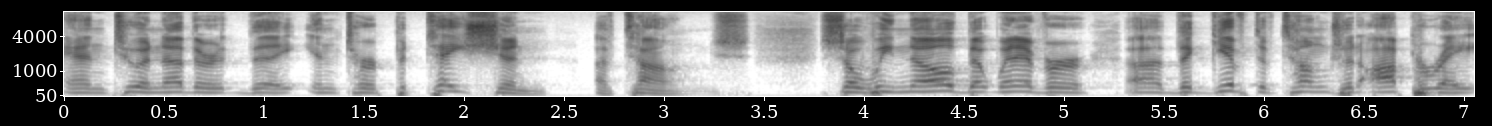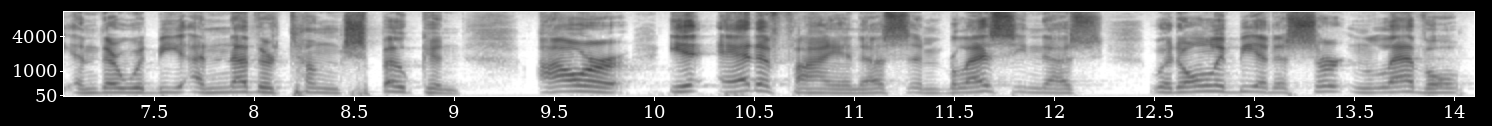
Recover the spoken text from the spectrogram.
and to another, the interpretation of tongues. So we know that whenever uh, the gift of tongues would operate and there would be another tongue spoken, our edifying us and blessing us would only be at a certain level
